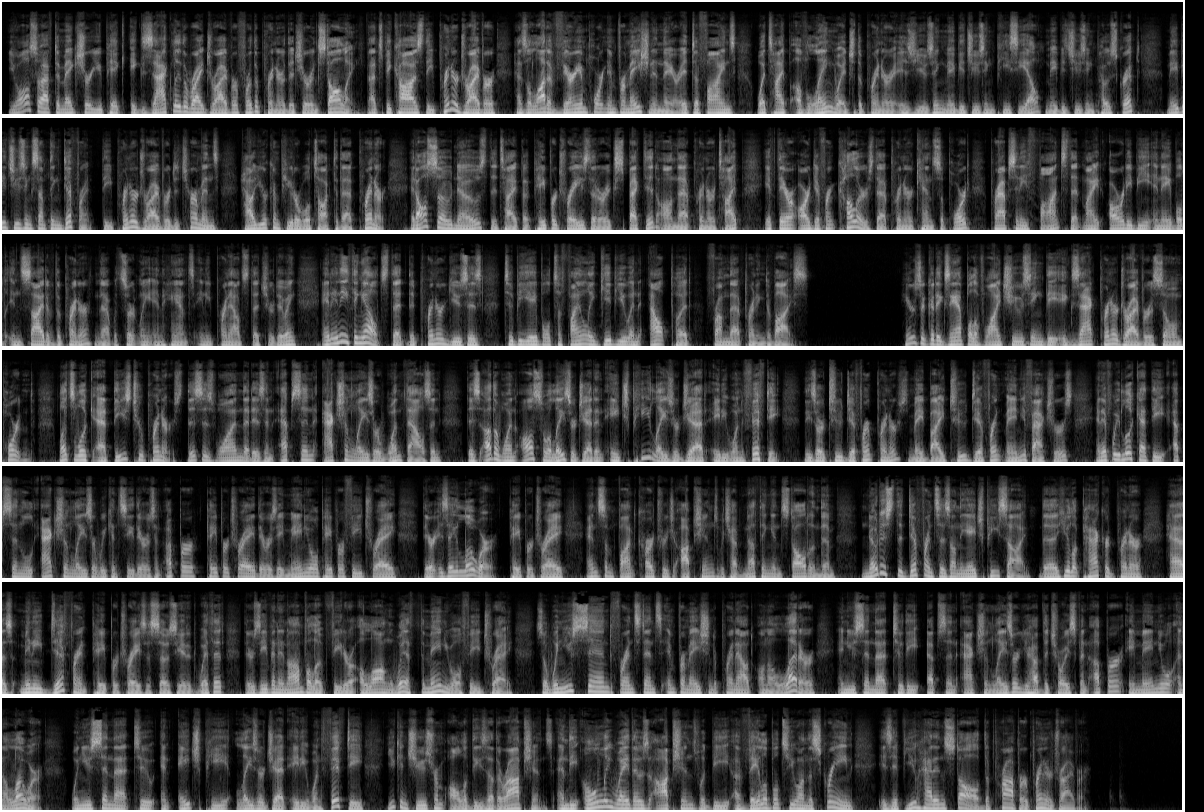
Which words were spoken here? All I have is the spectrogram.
You also have to make sure you pick exactly the right driver for the printer that you're installing. That's because the printer driver has a lot of very important information in there. It defines what type of language the printer is using. Maybe it's using PCL, maybe it's using PostScript, maybe it's using something different. The printer driver determines how your computer will talk to that printer. It also knows the type of paper trays that are expected on that printer type. If there are different colors that printer can support, perhaps any fonts that might already be enabled inside side of the printer. that would certainly enhance any printouts that you're doing and anything else that the printer uses to be able to finally give you an output from that printing device. Here's a good example of why choosing the exact printer driver is so important. Let's look at these two printers. This is one that is an Epson Action Laser 1000. This other one also a LaserJet, an HP LaserJet 8150. These are two different printers made by two different manufacturers. And if we look at the Epson Action Laser, we can see there is an upper paper tray, there is a manual paper feed tray, there is a lower paper tray, and some font cartridge options which have nothing installed in them. Notice the differences on the HP side. The Hewlett Packard printer has many different paper trays associated with it. There's even an envelope feeder along with the manual feed tray. So when you send, for instance, information to print out on a letter and you send that to the Epson Action Laser, you have the choice of an upper, a manual, and a lower. When you send that to an HP LaserJet 8150, you can choose from all of these other options. And the only way those options would be available to you on the screen is if you had installed the proper printer driver.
